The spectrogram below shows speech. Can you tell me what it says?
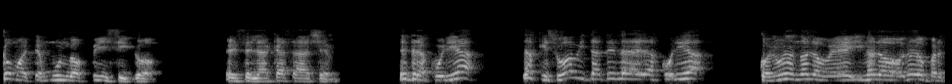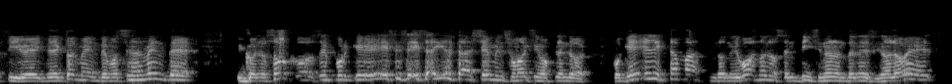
¿Cómo este mundo físico es la casa de Hashem? Es la oscuridad. No, es que su hábitat es la de la oscuridad. Cuando uno no lo ve y no lo, no lo percibe intelectualmente, emocionalmente y con los ojos, es porque es, es, ahí está Hashem en su máximo esplendor. Porque él está más donde vos no lo sentís, y no lo entendés, y no lo ves,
